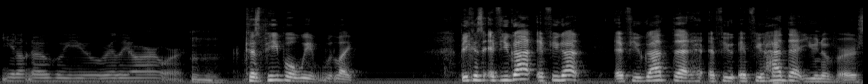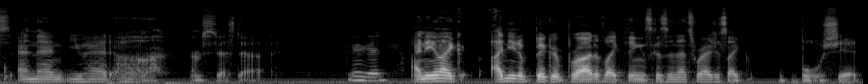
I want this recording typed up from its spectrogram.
you don't know who you really are, or because mm-hmm. people we, we like because if you got if you got if you got that if you if you had that universe and then you had oh I'm stressed out. You're good. I need like I need a bigger broad of like things because then that's where I just like bullshit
